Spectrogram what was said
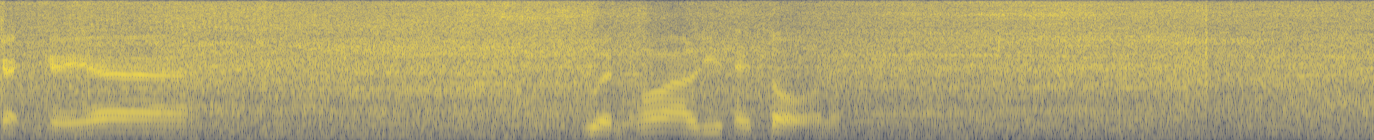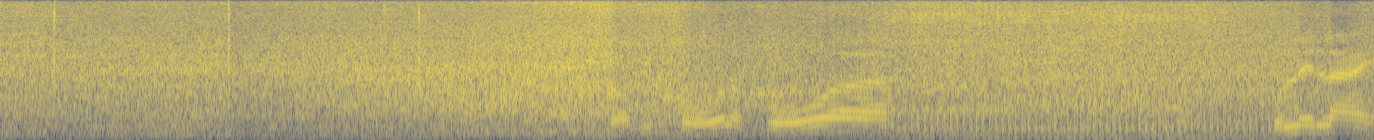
Cạnh cái ờ, vườn hoa ly thái tổ này. Có cái phố là phố ờ, của Lê Lai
